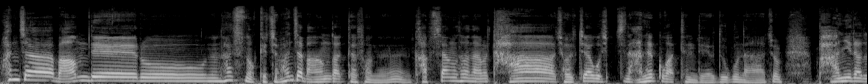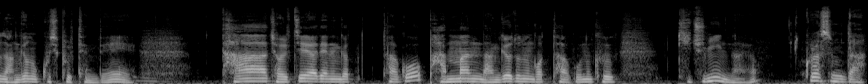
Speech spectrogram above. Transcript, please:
환자 마음대로는 할 수는 없겠지만 환자 마음 같아서는 갑상선암을 다 절제하고 싶지는 않을 것 같은데요. 누구나 좀 반이라도 남겨놓고 싶을 텐데 다 절제해야 되는 것하고 반만 남겨두는 것하고는 그 기준이 있나요? 그렇습니다.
